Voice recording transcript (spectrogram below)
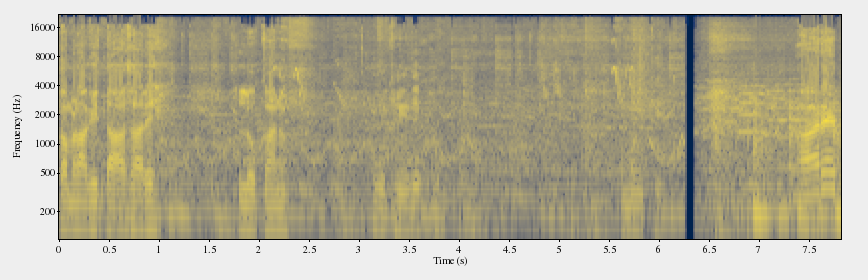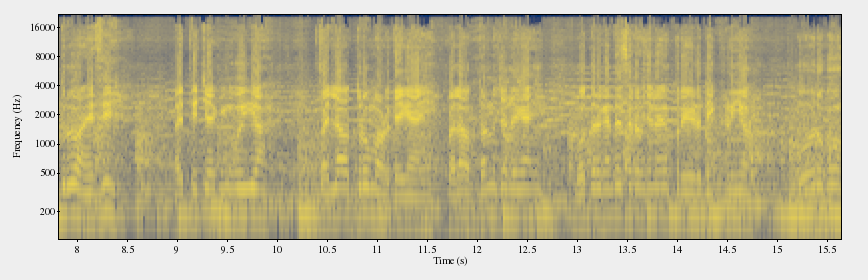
ਕਮਲਾ ਕੀਤਾ ਸਾਰੇ ਲੋਕਾਂ ਨੂੰ। ਦੇਖਣੀ ਦੇਖੋ। ਮੰਕੀ। ਆ ਰਹੇ ਇਧਰੋਂ ਆਏ ਸੀ। ਇੱਥੇ ਚੈਕਿੰਗ ਹੋਈ ਆ। ਪਹਿਲਾਂ ਉਧਰੋਂ ਮੁੜ ਕੇ ਗਏ ਸੀ। ਪਹਿਲਾਂ ਉਧਰ ਨੂੰ ਚਲੇ ਗਏ ਸੀ। ਉਧਰ ਕਹਿੰਦੇ ਸਿਰਫ ਜਿਹਨੇ ਪਰੇਡ ਦੇਖਣੀ ਆ। ਹੋਰ ਰੁਕੋ।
